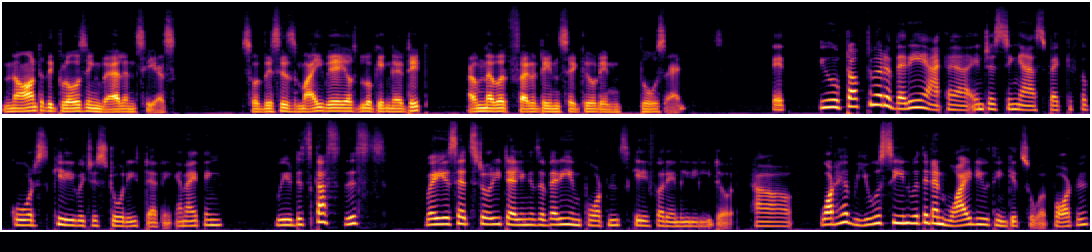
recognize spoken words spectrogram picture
not the closing balance he has. So this is my way of looking at it. I've never felt insecure in those angles. It you talked about a very uh, interesting aspect of a core skill, which is storytelling. And I think we discussed this where you said storytelling is a very important skill for any leader. Uh, what have you seen with it, and why do you think it's so important?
